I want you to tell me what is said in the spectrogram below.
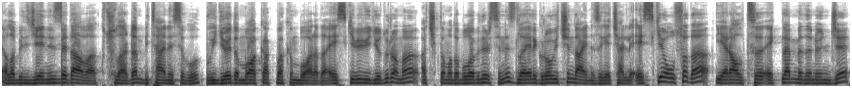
alabileceğiniz bedava kutulardan bir tanesi bu. Bu videoya da muhakkak bakın bu arada. Eski bir videodur ama açıklamada bulabilirsiniz. Layeli Grove için de aynısı geçerli. Eski olsa da yeraltı eklenmeden önce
